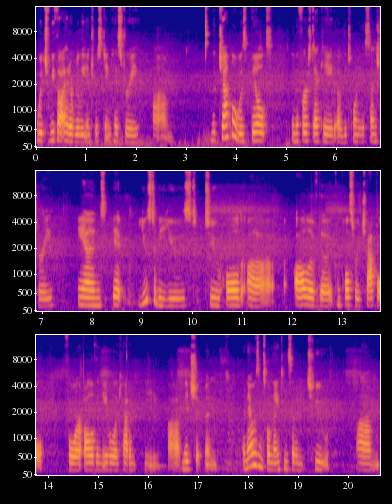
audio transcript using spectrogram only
which we thought had a really interesting history. Um, the chapel was built in the first decade of the 20th century, and it used to be used to hold uh, all of the compulsory chapel for all of the Naval Academy uh, midshipmen, and that was until 1972. Um,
